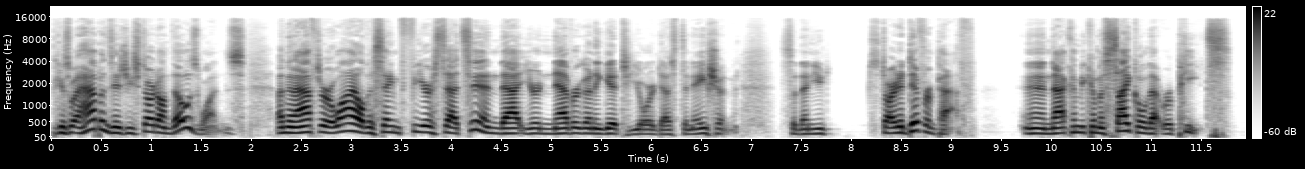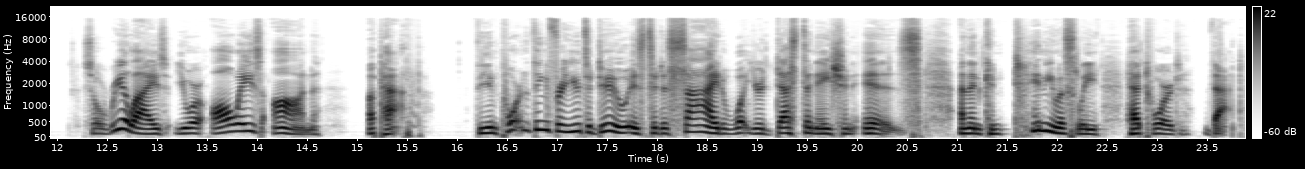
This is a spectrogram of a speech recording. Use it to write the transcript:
Because what happens is you start on those ones, and then after a while, the same fear sets in that you're never going to get to your destination. So then you start a different path. And that can become a cycle that repeats. So realize you are always on a path. The important thing for you to do is to decide what your destination is and then continuously head toward that.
